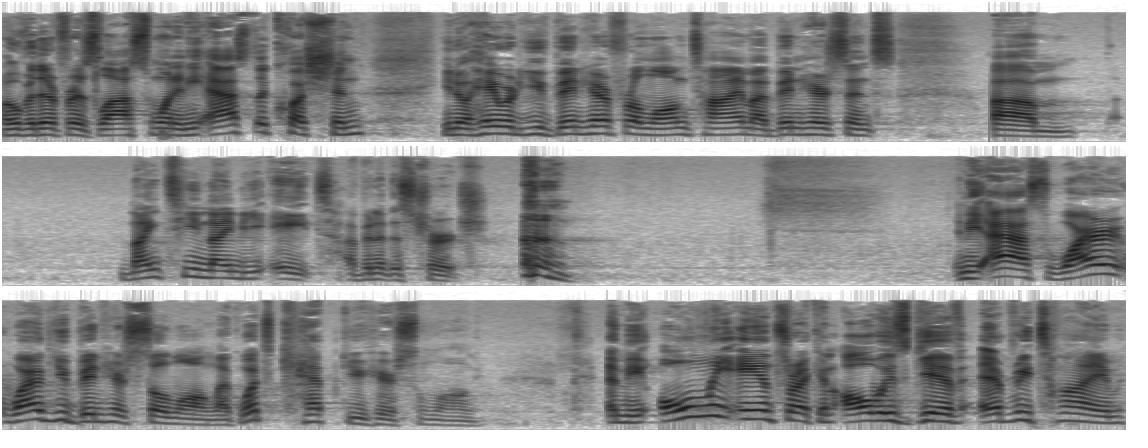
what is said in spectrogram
over there for his last one, and he asked the question, you know, Hayward, you've been here for a long time. I've been here since um, 1998. I've been at this church. and he asked, why, are, why have you been here so long? Like, what's kept you here so long? And the only answer I can always give every time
